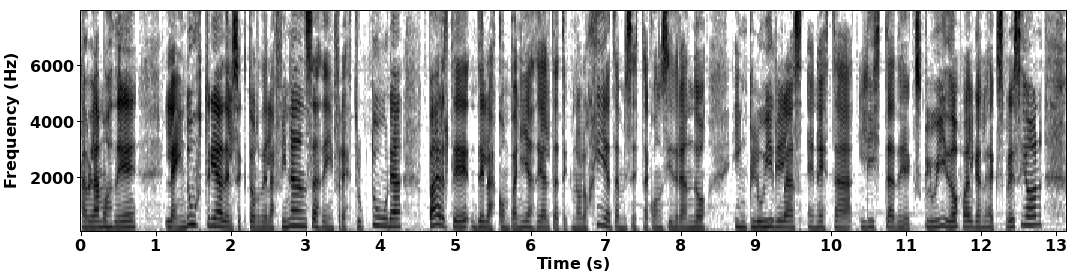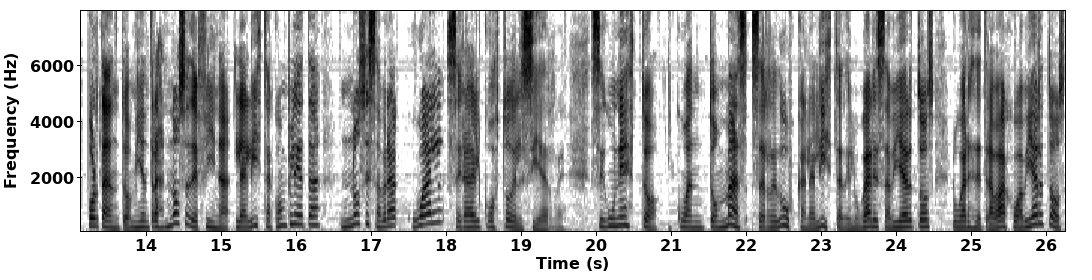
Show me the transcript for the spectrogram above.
Hablamos de La industria del sector de las finanzas, de infraestructura, parte de las compañías de alta tecnología también se está considerando incluirlas en esta lista de excluidos, valga la expresión. Por tanto, mientras no se defina la lista completa, no se sabrá cuál será el costo del cierre. Según esto, y cuanto más se reduzca la lista de lugares abiertos, lugares de trabajo abiertos,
